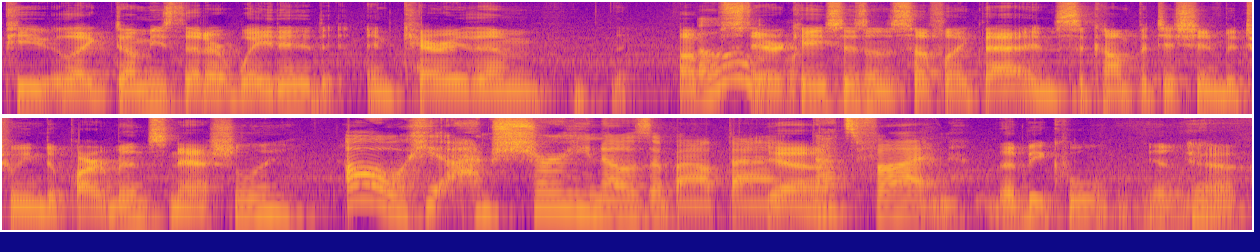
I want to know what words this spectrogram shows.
pe- like dummies that are weighted and carry them up Oh. staircases and stuff like that? And it's a competition between departments nationally. oh, he, I'm sure he knows about that. Yeah. that's fun. That'd be cool. Yeah. Yeah,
